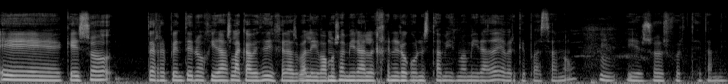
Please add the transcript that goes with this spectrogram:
eh, que eso de repente no giras la cabeza y dijeras vale vamos a mirar el género con esta misma mirada y a ver qué pasa no y eso es fuerte también.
